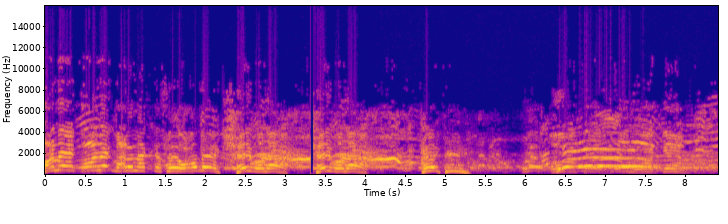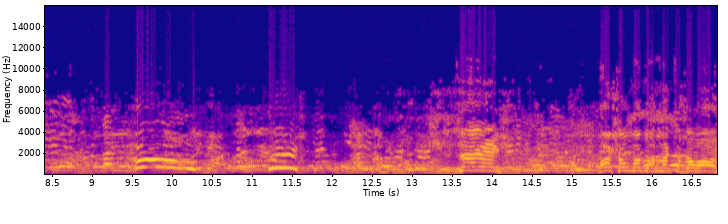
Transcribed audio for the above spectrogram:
অনেক অনেক ভালো লাগতেছে, অনেক। সেই মজা সেই মজা। সেই ঠিক অসম্ভব ভালো লাগতেছে আমার!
